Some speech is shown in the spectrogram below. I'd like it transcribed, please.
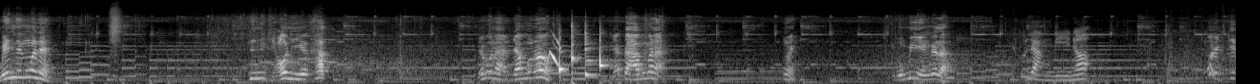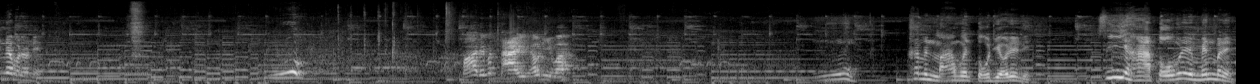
เหม็นยังวะเนี่ยกินอยู่แถวนี้อะครับเดี๋ยวมึงน่ะย้ำมึงเนาะอย่าด่ามึงกันน่ะห่วยผมมีเองด้วยล่ะผู้ดังดีเนาะไม่ได้กินนะบ่เดี๋ยวนี้อู้หมาเดี๋ยวมันตายอยู่แถวนี้วะโอ้ข้าเป็นหมาเวนตัวเดียวเด้นี่สี่หาตัวไม่ได้เหม็นมาเนี่ย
